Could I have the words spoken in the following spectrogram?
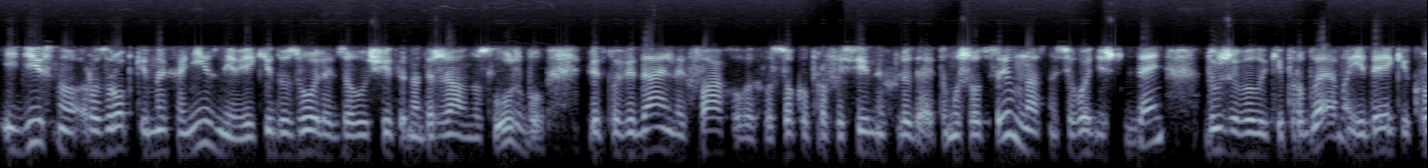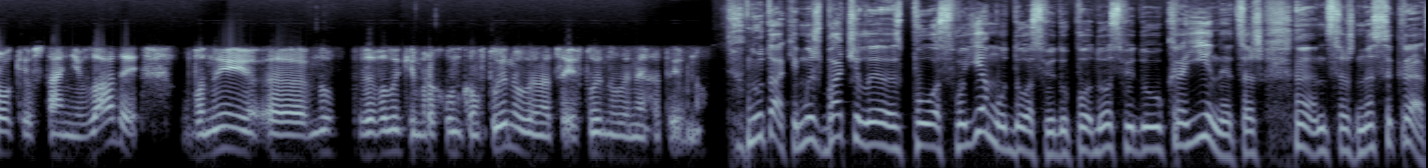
і дійсно розробки механізмів, які дозволять залучити на державну службу відповідальність професійних, фахових, високопрофесійних людей. Тому що цим у нас на сьогоднішній день дуже великі проблеми, і деякі кроки останньої влади вони е, ну за великим рахунком вплинули на це і вплинули негативно. Ну так і ми ж бачили по своєму досвіду, по досвіду України. Це ж е, це ж не секрет,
